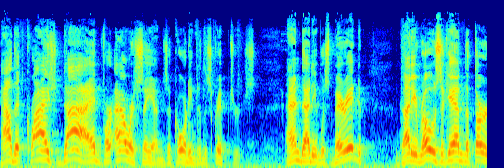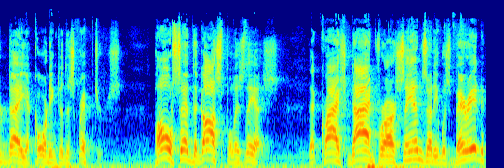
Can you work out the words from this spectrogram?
how that Christ died for our sins according to the Scriptures and that he was buried, that he rose again the third day according to the Scriptures. Paul said the gospel is this that Christ died for our sins, that he was buried,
